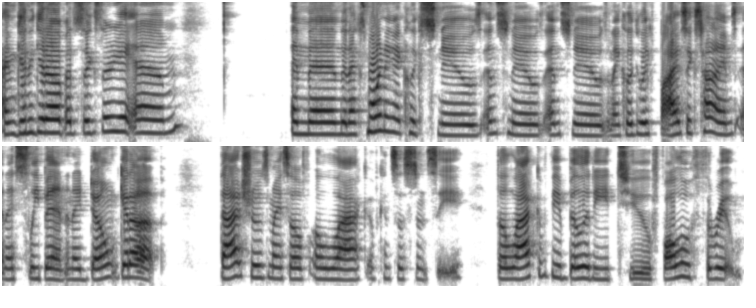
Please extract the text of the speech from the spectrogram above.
I'm going to get up at 6:30 a.m. and then the next morning I click snooze and snooze and snooze and I click like 5 6 times and I sleep in and I don't get up. That shows myself a lack of consistency the lack of the ability to follow through.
